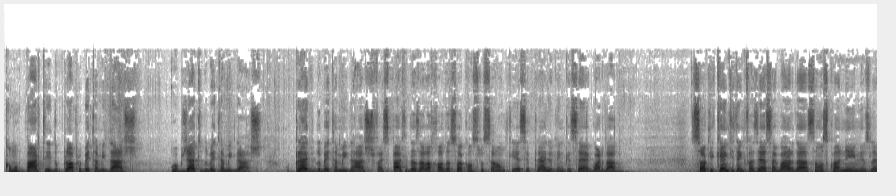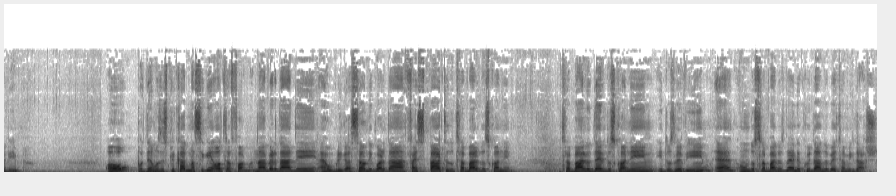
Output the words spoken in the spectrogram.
como parte do próprio Beit HaMikdash, o objeto do Beit HaMikdash, o prédio do Beit HaMikdash faz parte das alachot da sua construção, que esse prédio tem que ser guardado. Só que quem que tem que fazer essa guarda são os Kohanim e os Levim. Ou podemos explicar de uma seguinte outra forma. Na verdade, a obrigação de guardar faz parte do trabalho dos Kohanim. O trabalho dele, dos Kohanim e dos Levim, é um dos trabalhos dele, cuidar do Beit HaMikdash.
